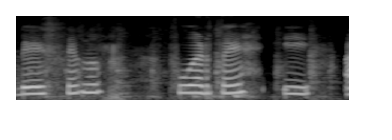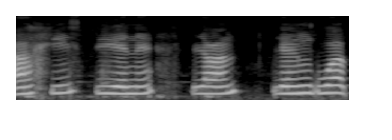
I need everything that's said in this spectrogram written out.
de ser fuerte y ágil, tiene la lengua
